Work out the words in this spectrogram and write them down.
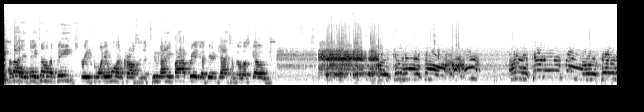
How about at Daytona Beach, 321 crossing the 295 bridge up here in Jacksonville. Let's go. The 295. On the 295, on the 781,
